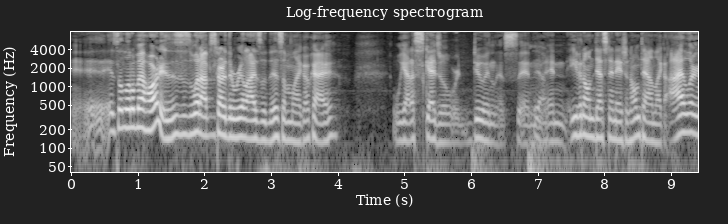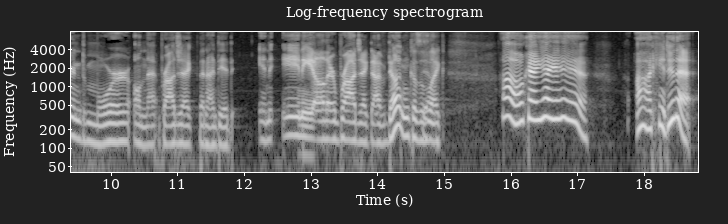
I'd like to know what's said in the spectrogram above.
It's a little bit harder. This is what I've started to realize with this. I'm like, okay, we got a schedule. We're doing this, and Yeah. and even on Destination Hometown, like I learned more on that project than I did in any other project I've done because it's Yeah. like, oh, okay, yeah, yeah, yeah, yeah. Oh, I can't do that.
